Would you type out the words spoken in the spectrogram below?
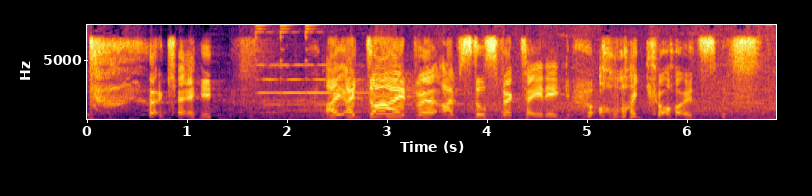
okay. I, I died, but I'm still spectating. Oh my god.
